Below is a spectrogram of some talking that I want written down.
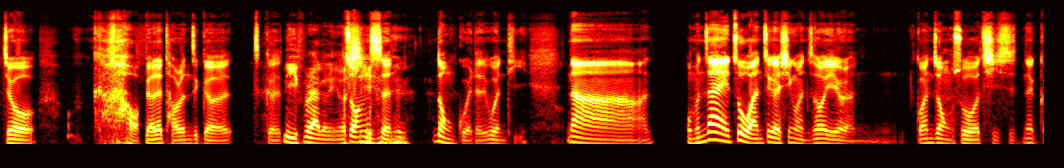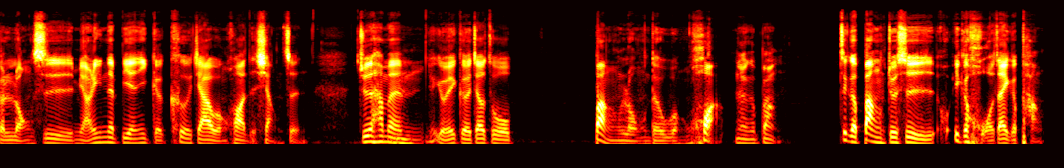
就好，不要再讨论这个这个立 flag 的游戏，装神弄鬼的问题。那。我们在做完这个新闻之后，也有人观众说，其实那个龙是苗栗那边一个客家文化的象征，就是他们有一个叫做棒龙的文化。那个棒？这个棒就是一个火在一个旁，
